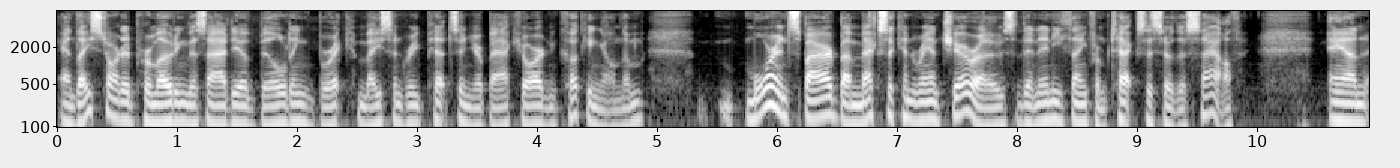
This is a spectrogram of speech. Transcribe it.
And they started promoting this idea of building brick masonry pits in your backyard and cooking on them, more inspired by Mexican rancheros than anything from Texas or the South and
